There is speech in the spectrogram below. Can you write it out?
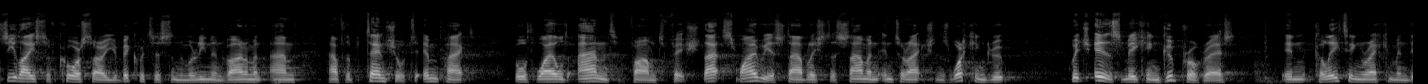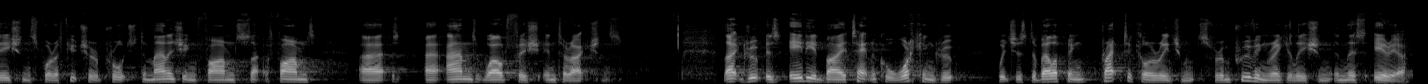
Sea lice, of course, are ubiquitous in the marine environment and have the potential to impact both wild and farmed fish. That's why we established the Salmon Interactions Working Group, which is making good progress in collating recommendations for a future approach to managing farmed, farmed uh, uh, and wild fish interactions. That group is aided by a technical working group which is developing practical arrangements for improving regulation in this area,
